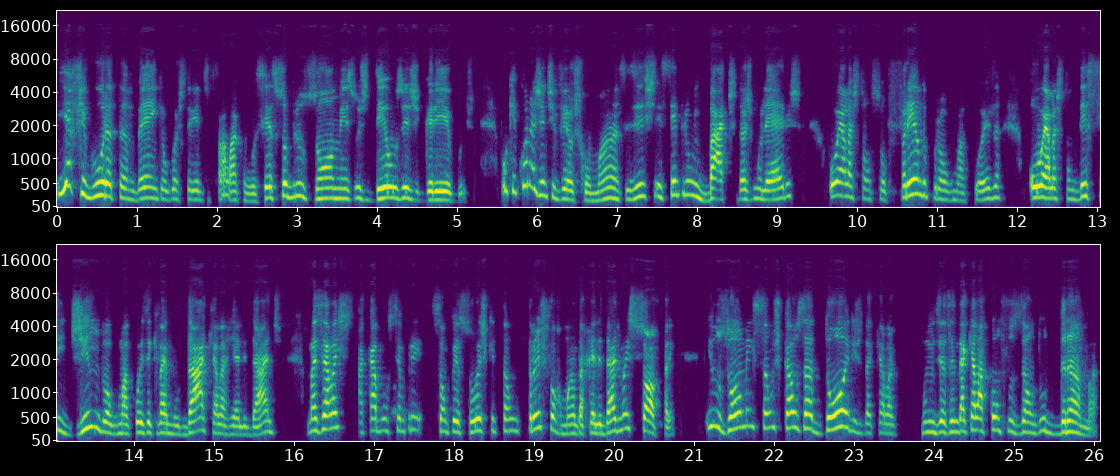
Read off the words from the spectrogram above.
E a figura também que eu gostaria de falar com você é sobre os homens, os deuses gregos. Porque quando a gente vê os romances, existe sempre um embate das mulheres ou elas estão sofrendo por alguma coisa, ou elas estão decidindo alguma coisa que vai mudar aquela realidade, mas elas acabam sempre são pessoas que estão transformando a realidade, mas sofrem. E os homens são os causadores daquela, vamos dizer assim, daquela confusão, do drama.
